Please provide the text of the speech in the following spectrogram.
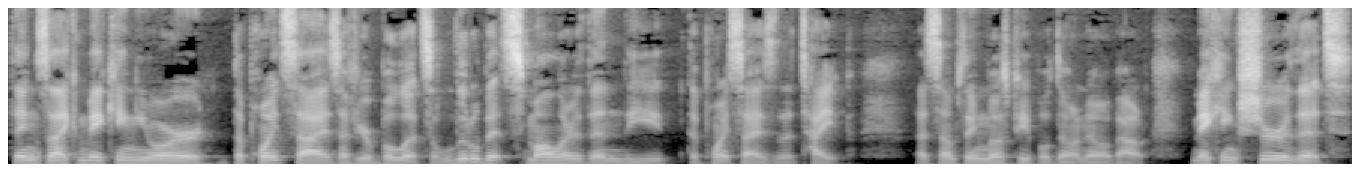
Things like making your the point size of your bullets a little bit smaller than the the point size of the type. That's something most people don't know about. Making sure that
